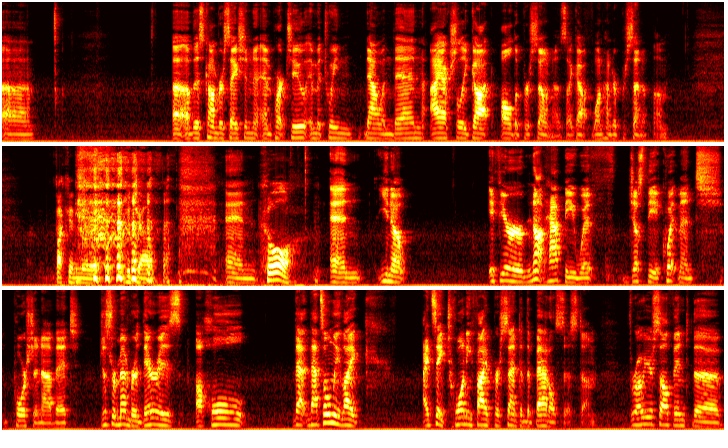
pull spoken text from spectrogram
uh, uh, of this conversation and part two, in between now and then, I actually got all the personas. I got 100% of them. Fucking. Good job. and Cool. and you know, if you're not happy with just the equipment portion of it, just remember there is a whole that that's only like I'd say 25% of the battle system. Throw yourself into the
